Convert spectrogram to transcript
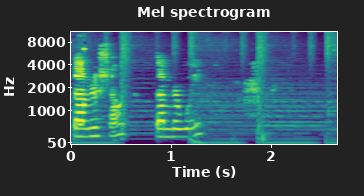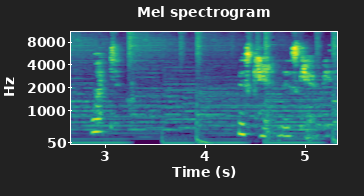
Thunder Shock, Thunder Wave. What? This can't, this can't be the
